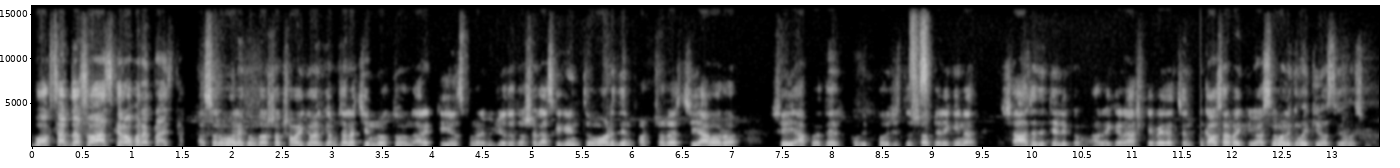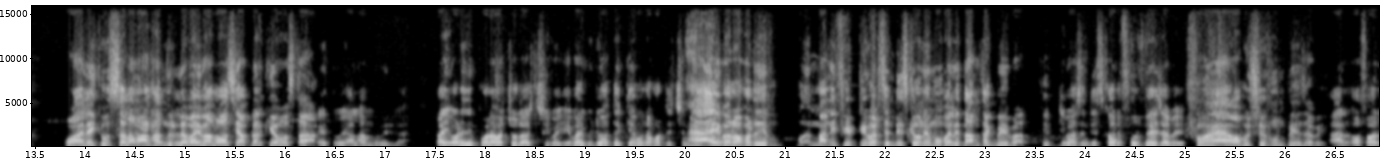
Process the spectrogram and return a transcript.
বক্স চার্জার সহ আজকের অফারে প্রাইস আসসালামু আলাইকুম দর্শক সবাইকে ওয়েলকাম জানাচ্ছি নতুন আরেকটি ইউজফোনের ভিডিওতে দর্শক আজকে কিন্তু অনেকদিন পর চলে আসছি আবারও। সেই আপনাদের খুবই পরিচিত শব্দের কিনা শাহজাদি টেলিকম। আর এখানে আসলে পেয়ে যাচ্ছেন কাউসার ভাই কি? আসসালামু আলাইকুম ভাই কি অবস্থা? কেমন আছেন? ওয়ালাইকুম আসসালাম আলহামদুলিল্লাহ ভাই ভালো আছি। আপনার কি অবস্থা? এই তো ভাই আলহামদুলিল্লাহ। ভাই অনেকদিন পর আবার চলে আসছি ভাই। এবার ভিডিওতে কেমন অফার দিচ্ছেন? হ্যাঁ এবার অফারে মানে ফিফটি পার্সেন্ট ডিসকাউন্টে মোবাইলের দাম থাকবে এবার। ফিফটি পার্সেন্ট ডিসকাউন্ট ফোন পেয়ে যাবে? হ্যাঁ অবশ্যই ফোন পেয়ে যাবে। আর অফার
